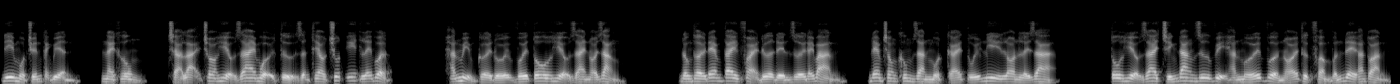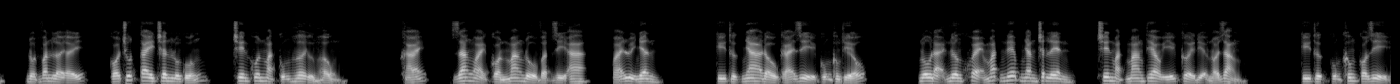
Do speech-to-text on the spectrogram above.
đi một chuyến cạnh biển, này không, trả lại cho hiểu giai mọi tử dẫn theo chút ít lễ vật. Hắn mỉm cười đối với tô hiểu giai nói rằng, đồng thời đem tay phải đưa đến dưới đáy bàn, đem trong không gian một cái túi ni lon lấy ra. Tô hiểu giai chính đang dư vị hắn mới vừa nói thực phẩm vấn đề an toàn, đột văn lời ấy, có chút tay chân luôn cuống, trên khuôn mặt cũng hơi ửng hồng. Khái ra ngoài còn mang đồ vật gì a, quái lụy nhân. Kỳ thực nha đầu cái gì cũng không thiếu. Nô đại nương khỏe mắt nếp nhăn chất lên, trên mặt mang theo ý cười địa nói rằng, kỳ thực cũng không có gì,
